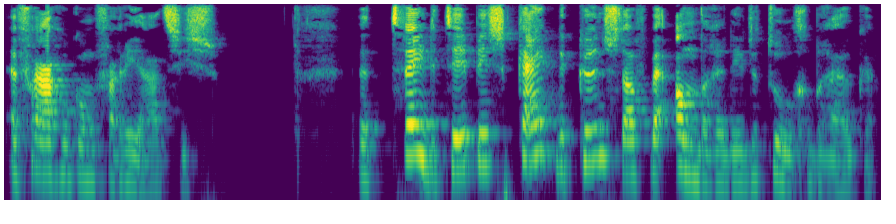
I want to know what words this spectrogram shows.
En vraag ook om variaties. Het tweede tip is, kijk de kunst af bij anderen die de tool gebruiken.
